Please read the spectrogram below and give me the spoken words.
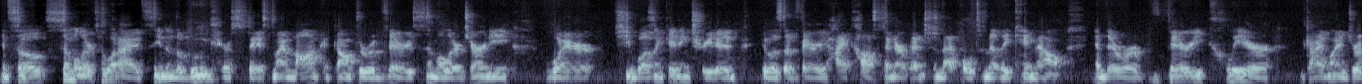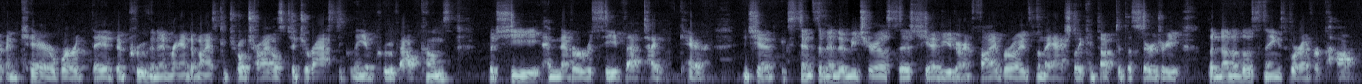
And so, similar to what I had seen in the wound care space, my mom had gone through a very similar journey where she wasn't getting treated. It was a very high cost intervention that ultimately came out. And there were very clear guideline driven care where they had been proven in randomized controlled trials to drastically improve outcomes. But she had never received that type of care. And she had extensive endometriosis, she had uterine fibroids when they actually conducted the surgery, but none of those things were ever caught.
